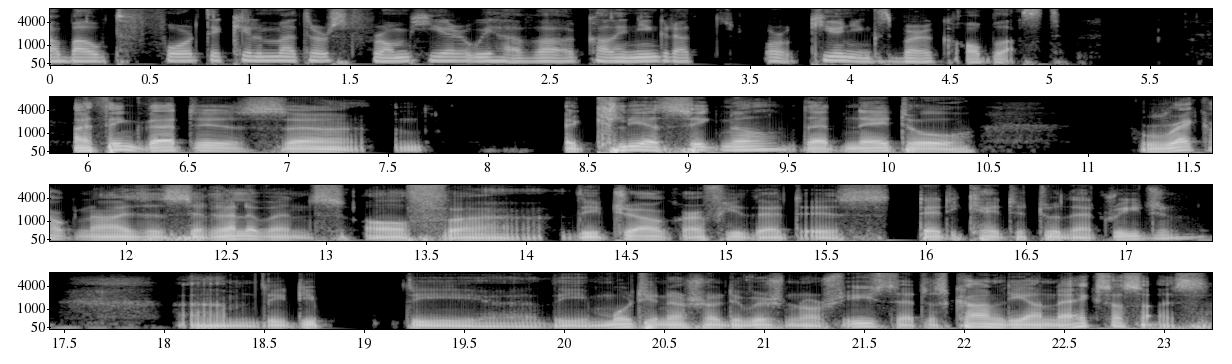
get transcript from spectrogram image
about 40 kilometers from here, we have uh, Kaliningrad or Königsberg Oblast. I think that is uh, a clear signal that NATO recognizes the relevance of uh, the geography that is dedicated to that region. Um, the deep, the uh, the multinational division northeast that is currently under exercise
